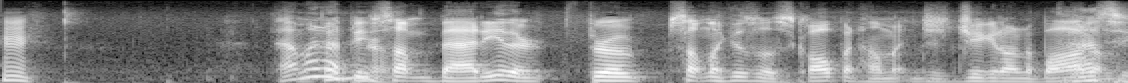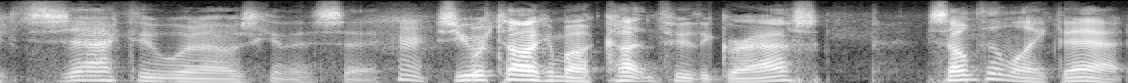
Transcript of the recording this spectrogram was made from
Hmm. that might not be Yeah. something bad either. Throw something like this with a sculpin helmet and just jig it on the bottom. That's exactly what I was going to say. Hmm. So you were talking about cutting through the grass. Something like that.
